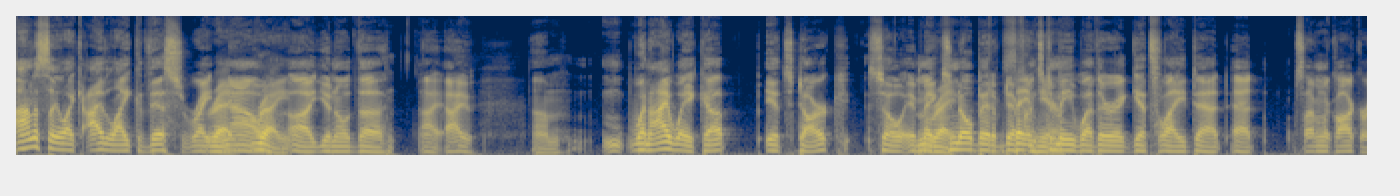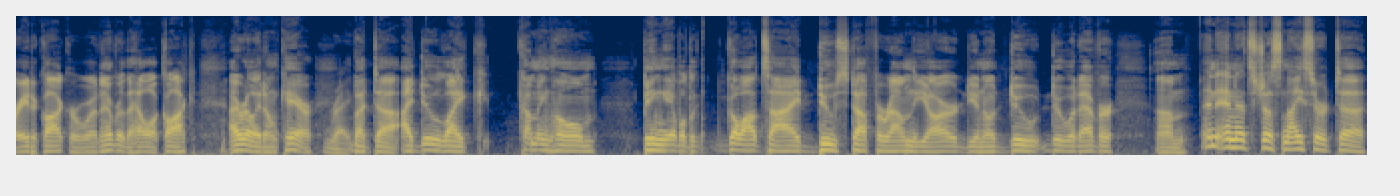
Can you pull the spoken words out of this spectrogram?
Honestly, like I like this right, Right, now. right. Uh, you know the I I um when I wake up, it's dark, so it makes Right. no bit of difference to me whether it gets light at at seven o'clock or eight o'clock or whatever the hell o'clock. I really don't care. Right. But uh, I do like coming home, being able to go outside, do stuff around the yard. You know, do do whatever. Um, and and it's just nicer to.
